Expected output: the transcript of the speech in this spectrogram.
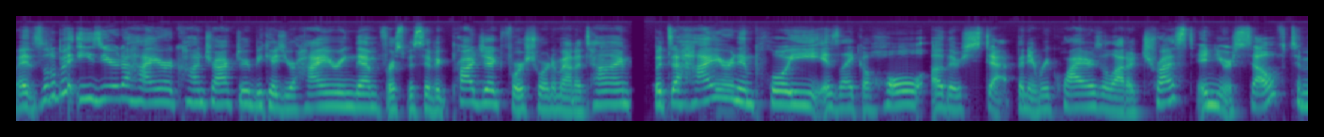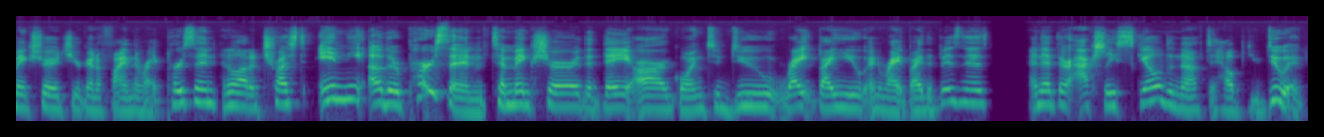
It's a little bit easier to hire a contractor because you're hiring them for a specific project for a short amount of time. But to hire an employee is like a whole other step and it requires a lot of trust in yourself to make sure that you're going to find the right person and a lot of trust in the other person to make sure that they are going to do right by you and right by the business and that they're actually skilled enough to help you do it.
